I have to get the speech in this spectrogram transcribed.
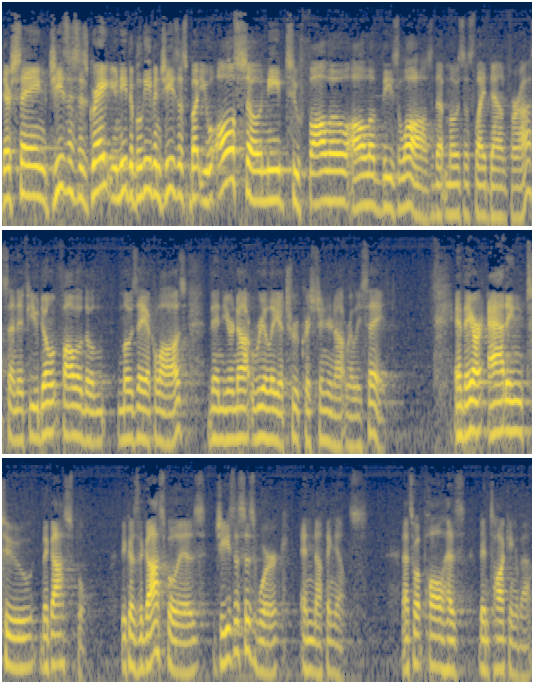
they're saying Jesus is great, you need to believe in Jesus, but you also need to follow all of these laws that Moses laid down for us. And if you don't follow the Mosaic laws, then you're not really a true Christian, you're not really saved. And they are adding to the gospel because the gospel is Jesus' work and nothing else. That's what Paul has been talking about.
